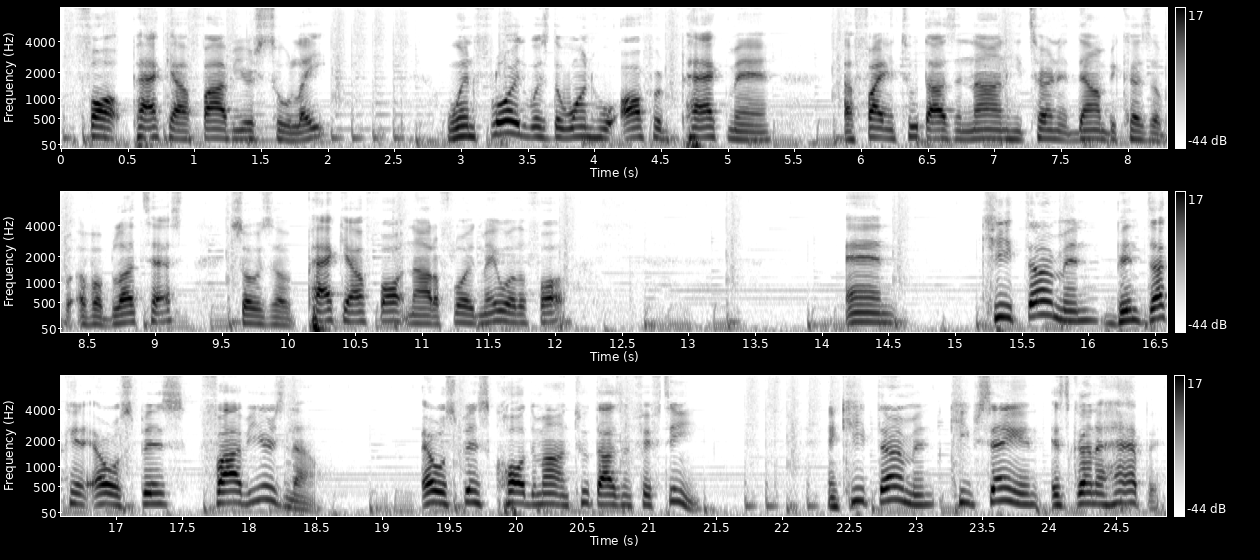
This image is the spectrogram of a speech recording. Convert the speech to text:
fought Pacquiao five years too late. When Floyd was the one who offered Pac-Man a fight in 2009, he turned it down because of, of a blood test. So it's a Pacquiao fault, not a Floyd Mayweather fault. And Keith Thurman been ducking Errol Spence five years now. Errol Spence called him out in 2015. And Keith Thurman keeps saying it's gonna happen.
